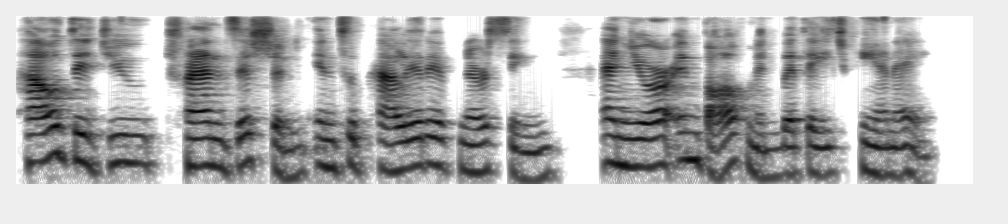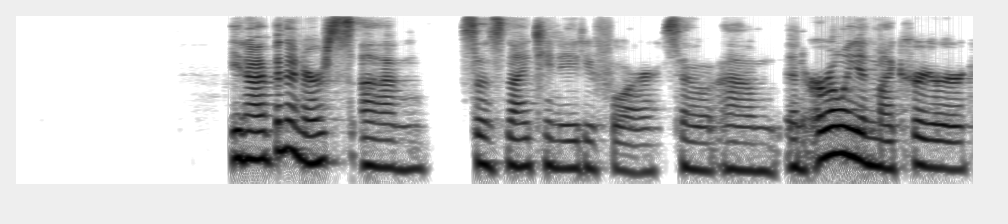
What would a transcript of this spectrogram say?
how did you transition into palliative nursing and your involvement with HPNA? You know, I've been a nurse um, since 1984. So, um, and early in my career,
